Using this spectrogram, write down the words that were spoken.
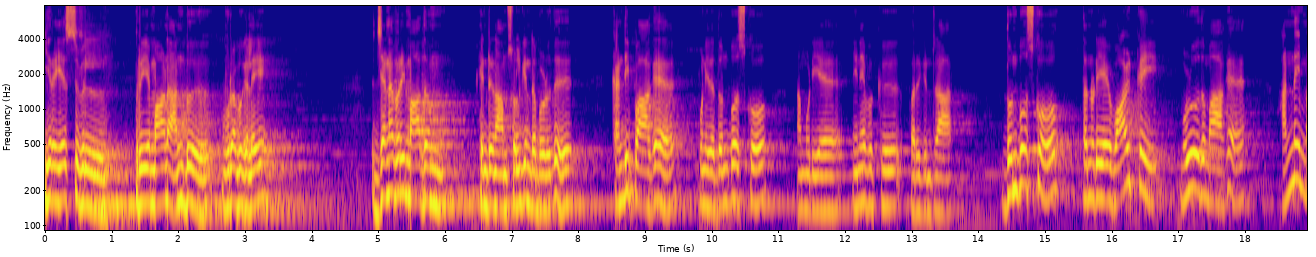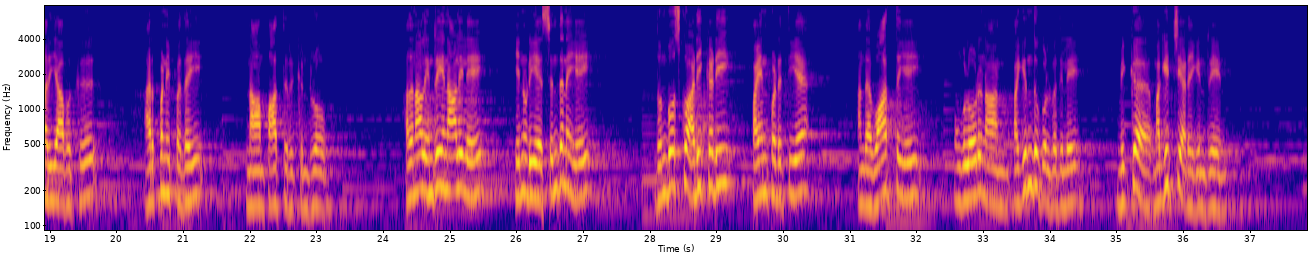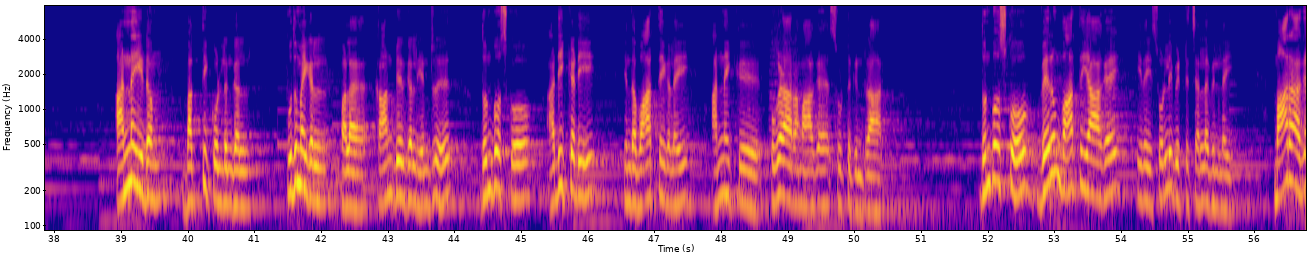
இறையேசுவில் பிரியமான அன்பு உறவுகளே ஜனவரி மாதம் என்று நாம் சொல்கின்ற பொழுது கண்டிப்பாக புனித தொன்போஸ்கோ நம்முடைய நினைவுக்கு வருகின்றார். தொன்போஸ்கோ தன்னுடைய வாழ்க்கை முழுவதுமாக அன்னை மரியாவுக்கு அர்ப்பணிப்பதை நாம் பார்த்திருக்கின்றோம். அதனால் இன்றைய நாளிலே என்னுடைய சிந்தனையை தொன்போஸ்கோ அடிக்கடி பயன்படுத்திய அந்த வார்த்தையை உங்களோடு நான் பகிர்ந்து கொள்வதிலே மிக்க மகிழ்ச்சி அடைகின்றேன். அன்னையிடம் பக்தி கொள்ளுங்கள். புதுமைகள் பல காண்பீர்கள் என்று துன்போஸ்கோ அடிக்கடி இந்த வார்த்தைகளை அன்னைக்கு புகழாரமாக சூட்டுகின்றார். துன்போஸ்கோ வெறும் வார்த்தையாக இதை சொல்லிவிட்டு செல்லவில்லை. மாறாக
